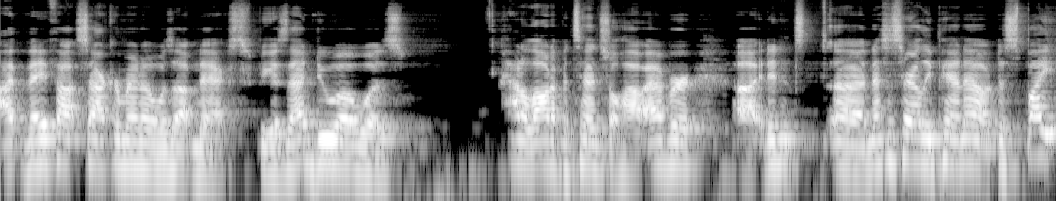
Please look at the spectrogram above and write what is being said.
I, they thought Sacramento was up next because that duo was had a lot of potential. However, uh, it didn't uh, necessarily pan out, despite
